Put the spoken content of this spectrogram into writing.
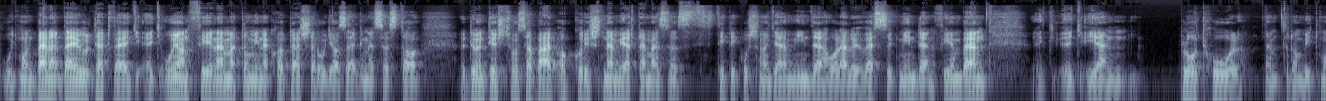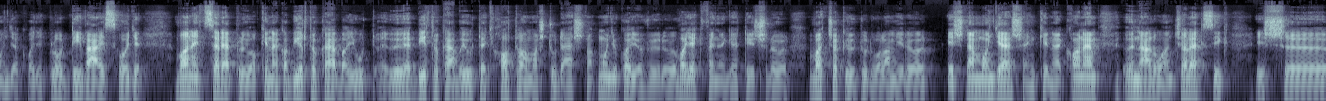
úgymond be, beültetve egy, egy olyan félelmet, aminek hatására ugye az Agnes ezt a döntést hozza, bár akkor is nem értem, ez, ez tipikusan, hogy mindenhol elővesszük minden filmben, egy, egy ilyen plot hole, nem tudom mit mondjak, vagy egy plot device, hogy van egy szereplő, akinek a birtokába jut, ő a birtokába jut egy hatalmas tudásnak, mondjuk a jövőről, vagy egy fenyegetésről, vagy csak ő tud valamiről, és nem mondja el senkinek, hanem önállóan cselekszik, és ö,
